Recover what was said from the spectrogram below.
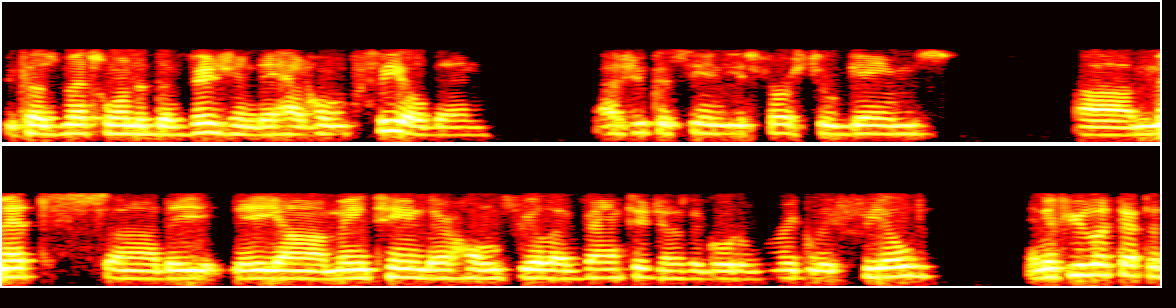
because Mets won the division. They had home field, and as you could see in these first two games, uh, Mets uh, they they uh, maintain their home field advantage as they go to Wrigley Field. And if you looked at the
